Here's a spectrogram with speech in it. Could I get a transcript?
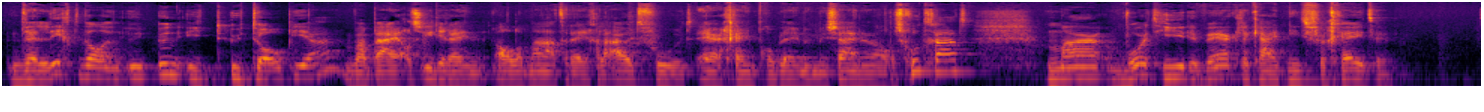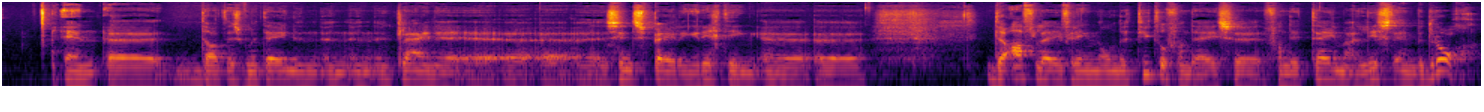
wellicht wel een, een utopia, waarbij als iedereen alle maatregelen uitvoert, er geen problemen meer zijn en alles goed gaat. Maar wordt hier de werkelijkheid niet vergeten? En uh, dat is meteen een, een, een kleine uh, zinspeling richting de aflevering onder de titel van, deze, van dit thema, list en bedrog.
